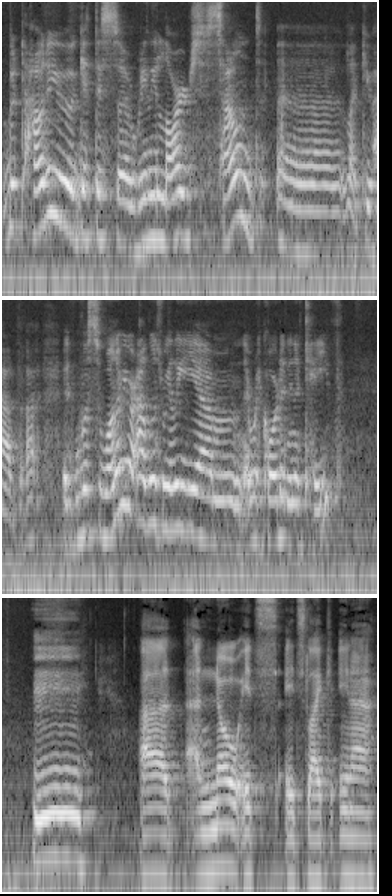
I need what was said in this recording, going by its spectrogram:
But how do you get this uh, really large sound uh, like you have? Uh, it was one of your albums really um, recorded in a cave? Mm, uh, and no, it's it's like in a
